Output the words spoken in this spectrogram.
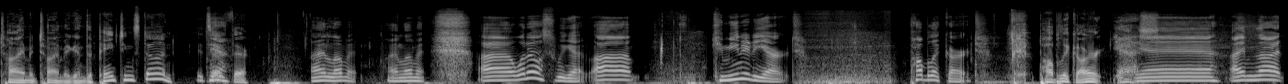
time and time again. The painting's done. It's Yeah. out there. I love it. I love it. Uh, what else we got? Uh, community art, public art. Public art. Yes. Yeah, I'm not.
